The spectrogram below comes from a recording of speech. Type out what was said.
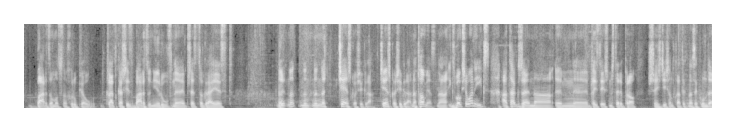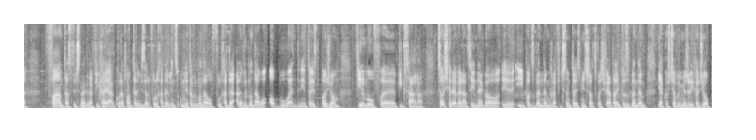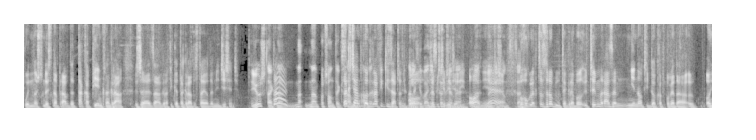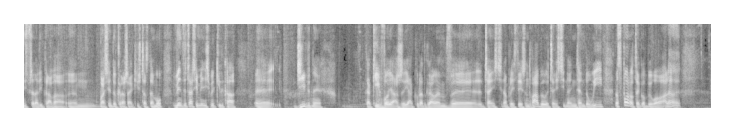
bardzo mocno chrupią. Klatkarz jest bardzo nierówny, przez co gra jest no, no, no, no, no ciężko się gra, ciężko się gra. Natomiast na Xboxie One X, a także na ym, e, PlayStation 4 Pro 60 klatek na sekundę. Fantastyczna grafika. Ja akurat mam telewizor Full HD, więc u mnie to wyglądało w Full HD, ale wyglądało obłędnie. To jest poziom filmów e, Pixara. Coś rewelacyjnego e, i pod względem graficznym to jest mistrzostwo świata i pod względem jakościowym, jeżeli chodzi o płynność, to jest naprawdę taka piękna gra, że za grafikę ta gra dostaje ode mnie 10. Już? Tak? Tak. Na, na, na początek Tak sam, chciałem tylko ale- od grafiki zacząć, bo ale chyba nie żebyście wiedzieli. O na- nie, bo w ogóle kto zrobił tę grę, bo tym razem nie Naughty Dog odpowiada, y, oni sprzedali prawa ym, właśnie do Crasha jakiś czas temu. W międzyczasie mieliśmy kilka y, dziwnych takich wojaży. Ja akurat grałem w części na PlayStation 2, były części na Nintendo Wii. No sporo tego było, ale...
